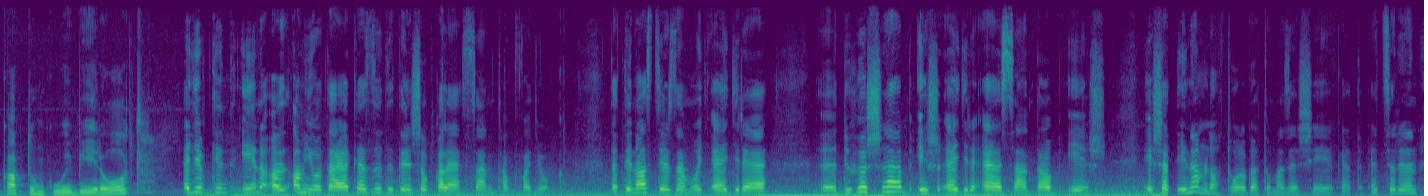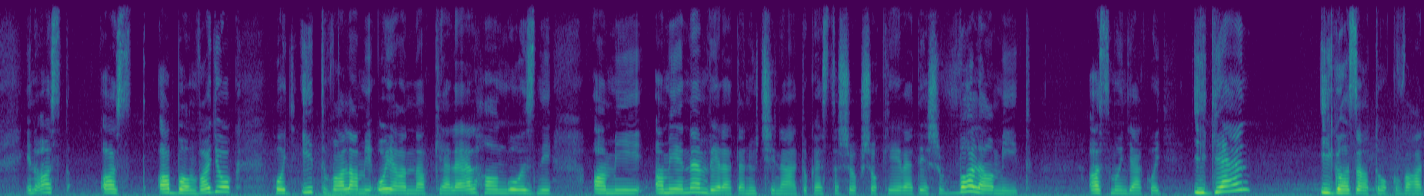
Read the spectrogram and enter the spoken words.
kaptunk új bírót, Egyébként én, amióta elkezdődött, én sokkal elszántabb vagyok. Tehát én azt érzem, hogy egyre dühösebb, és egyre elszántabb, és, és hát én nem latolgatom az esélyeket. Egyszerűen én azt, azt abban vagyok, hogy itt valami olyannak kell elhangozni, ami, ami nem véletlenül csináltuk ezt a sok-sok évet, és valamit azt mondják, hogy igen, igazatok van.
